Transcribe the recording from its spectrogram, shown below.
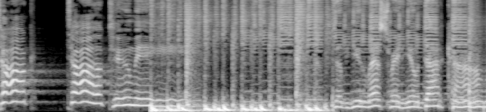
Talk, talk to me. WSRadio.com.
